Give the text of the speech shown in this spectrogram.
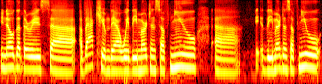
You know that there is uh, a vacuum there with the emergence of new, uh, the emergence of new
